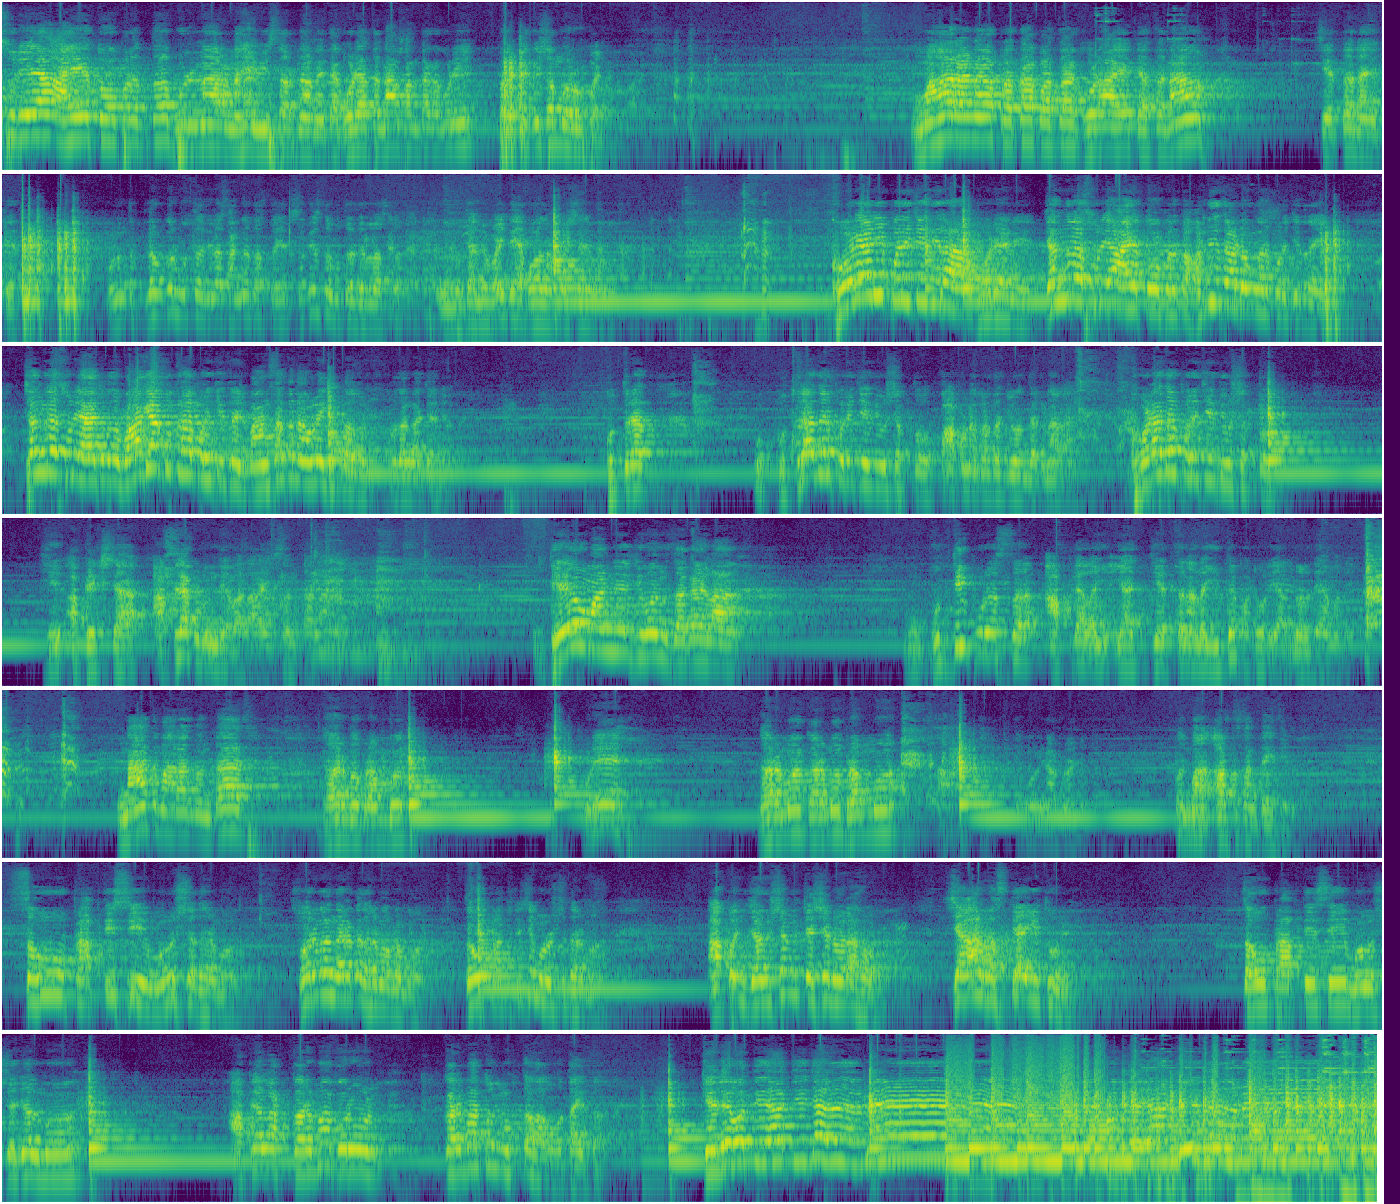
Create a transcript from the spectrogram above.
सूर्य आहे तोपर्यंत भुलणार नाही विसरणार नाही. त्या घोड्याचं नाव सांगता का कोणी? प्रत्येकी शंभर रुपये. महाराणा प्रतापाचा घोडा आहे त्याचं नाव चेतन आहे चेतन. म्हणून तर लवकर उत्तर दिलं सांगत असतं एक सगळेच उत्तर दिलं असतं. त्यांना माहिती आहे घोड्याने परिचय दिला घोड्याने. चंद्र सूर्य आहे तोपर्यंत हळदीचा डोंगर परिचित राहील. चंद्र सूर्य आहे वाघ्या कुत्रा परिचित राहील माणसाचं नाव नाही घेतलं अजून मृदंगाचार्य कुत्र्यात कुत्रा जर परिचय देऊ शकतो पाप न करता जीवन जगणारा. घोडा जर परिचय देऊ शकतो ही अपेक्षा आपल्याकडून देवाला आहे संतांना. देव मान्य जीवन जगायला बुद्धी पुरस्तर आपल्याला या चेतनाला इथे पाठवले या नरदेहामध्ये. नाथ महाराज म्हणतात धर्म ब्रह्म. पुढे धर्म कर्म ब्रह्म. पण मला अर्थ सांगता येते. सहु प्राप्तीशी मनुष्य धर्म स्वर्ग नरक धर्म ब्रह्म. सहु प्राप्तीशी मनुष्य धर्म. आपण जंक्शन स्टेशनवर आहोत. चार रस्त्या इथून. चौ प्राप्तीचे मनुष्य जन्म. आपल्याला कर्म करून कर्मातून मुक्त होता येतं. केले होते केले होते याची जन्मे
